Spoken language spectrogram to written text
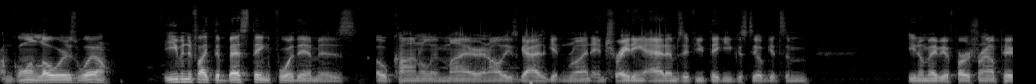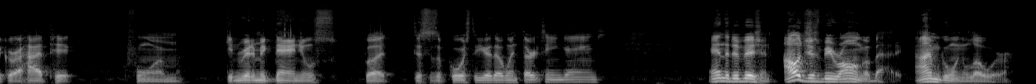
I'm going lower as well. Even if like the best thing for them is O'Connell and Mayer and all these guys getting run and trading Adams if you think you can still get some, you know, maybe a first round pick or a high pick for him, getting rid of McDaniels. But this is of course the year they'll win 13 games. And the division. I'll just be wrong about it. I'm going lower.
